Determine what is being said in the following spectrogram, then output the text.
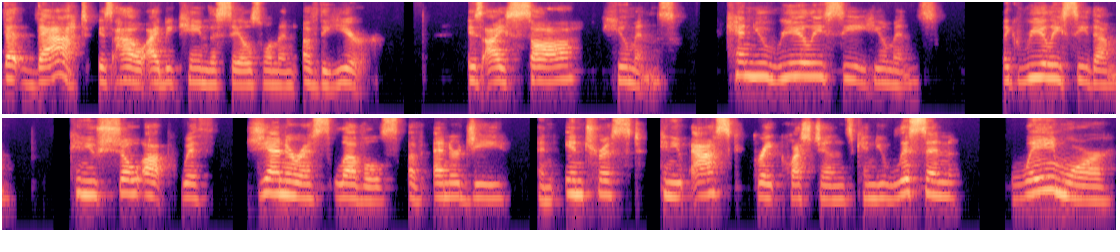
that that is how I became the saleswoman of the year is I saw humans. Can you really see humans? Like really see them? Can you show up with generous levels of energy and interest? Can you ask great questions? Can you listen way more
